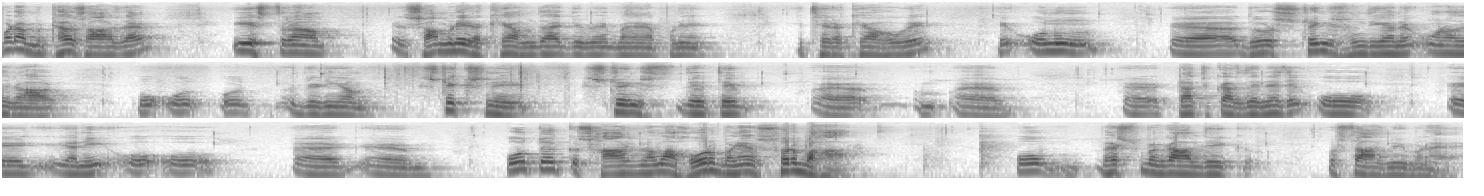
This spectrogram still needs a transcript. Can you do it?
ਬੜਾ ਮਿੱਠਾ ਸਾਜ਼ ਹੈ। ਇਸ ਤਰ੍ਹਾਂ ਸਾਹਮਣੇ ਰੱਖਿਆ ਹੁੰਦਾ ਜਿਵੇਂ ਮੈਂ ਆਪਣੇ ਇੱਥੇ ਰੱਖਿਆ ਹੋਵੇ। ਤੇ ਉਹਨੂੰ ਅ, ਦੋ ਸਟ੍ਰਿੰਗਸ ਹੁੰਦੀਆਂ ਨੇ ਉਹਨਾਂ ਦੇ ਨਾਲ ਉਹ ਉਹ ਜਿਹੜੀਆਂ ਸਟਿਕਸ ਨੇ ਸਟ੍ਰਿੰਗਸ ਦੇ ਉੱਤੇ ਟੱਚ ਕਰਦੇ ਨੇ ਤੇ ਉਹ ਯਾਨੀ ਉਹ ਉਹ ਉਹ ਤੋਂ ਇੱਕ ਸਾਜ਼ ਨਵਾਂ ਹੋਰ ਬਣਿਆ ਸੁਰਬਹਾਰ। ਉਹ ਵੈਸਟ ਬੰਗਾਲ ਦੇ ਇੱਕ ਉਸਤਾਦ ਨੇ ਬਣਾਇਆ।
